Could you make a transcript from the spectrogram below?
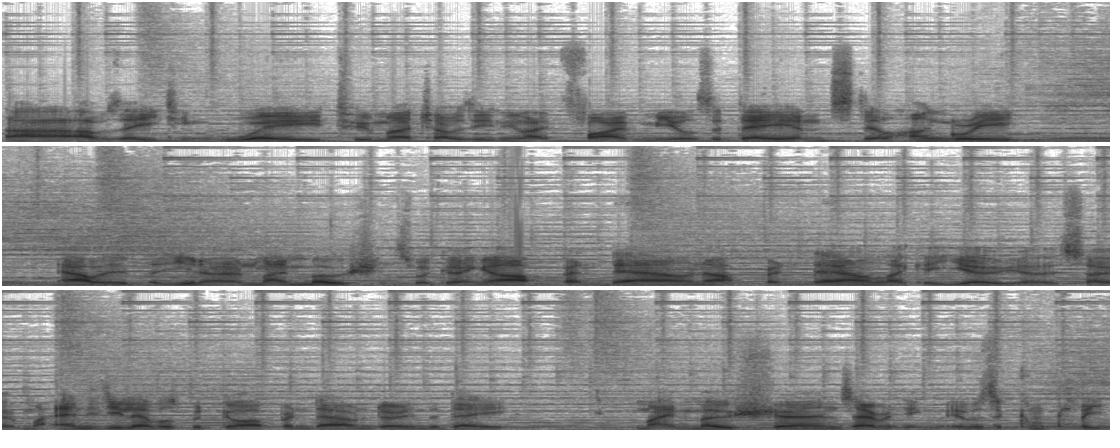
Uh, I was eating way too much. I was eating like five meals a day and still hungry. Was, you know, and my emotions were going up and down, up and down like a yo-yo. So my energy levels would go up and down during the day. My emotions, everything. It was a complete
